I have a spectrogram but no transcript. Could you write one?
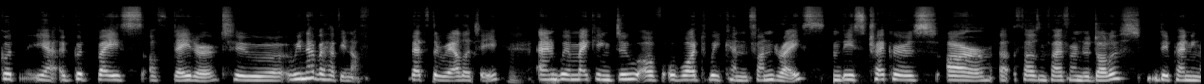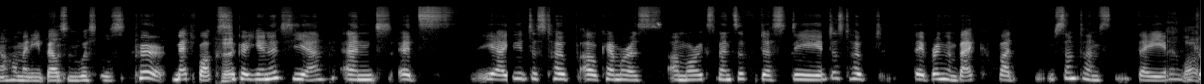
good yeah a good base of data to we never have enough that's the reality. And we're making do of what we can fundraise. And these trackers are uh, $1500 depending on how many bells and whistles per match box Per- per unit yeah. And it's yeah you just hope our cameras are more expensive. Just the just hope they bring them back but sometimes they drop.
